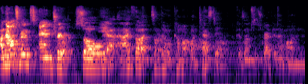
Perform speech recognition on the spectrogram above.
announcements and trailers. So Yeah, and I thought something would come up on Tested because I'm subscribed to them on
